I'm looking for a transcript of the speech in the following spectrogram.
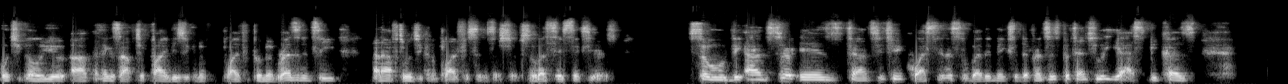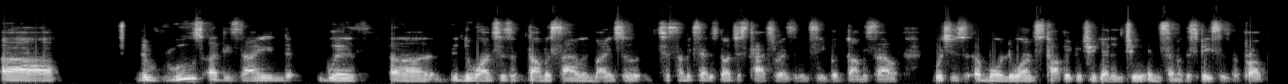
portugal. You uh, i think it's after five years you can apply for permanent residency and afterwards you can apply for citizenship. So let's say six years. So the answer is to answer to your question as to whether it makes a difference is potentially yes because uh, the rules are designed with uh, the nuances of domicile in mind. So to some extent, it's not just tax residency, but domicile, which is a more nuanced topic, which we get into in some of the spaces, but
